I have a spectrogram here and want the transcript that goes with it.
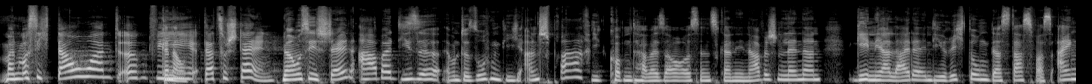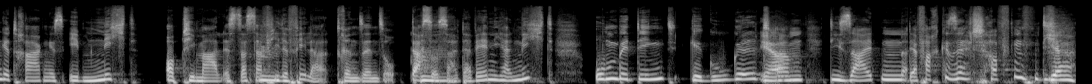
man muss sich dauernd irgendwie genau. dazu stellen. Man muss sich stellen, aber diese Untersuchungen, die ich ansprach, die kommen teilweise auch aus den skandinavischen Ländern, gehen ja leider in die Richtung, dass das, was eingetragen ist, eben nicht optimal ist, dass da mhm. viele Fehler drin sind. So, das mhm. ist halt. Da werden ja nicht unbedingt gegoogelt ja. ähm, die Seiten der Fachgesellschaften. Die ja,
